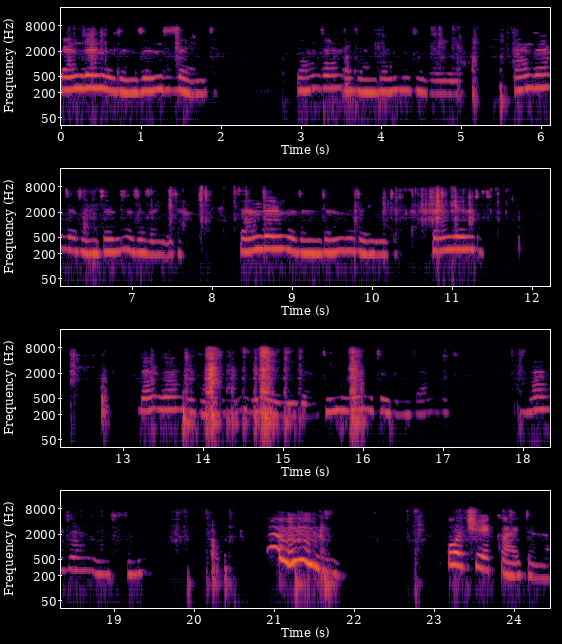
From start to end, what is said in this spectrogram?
dun dun dun dun dun Почекайте на.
